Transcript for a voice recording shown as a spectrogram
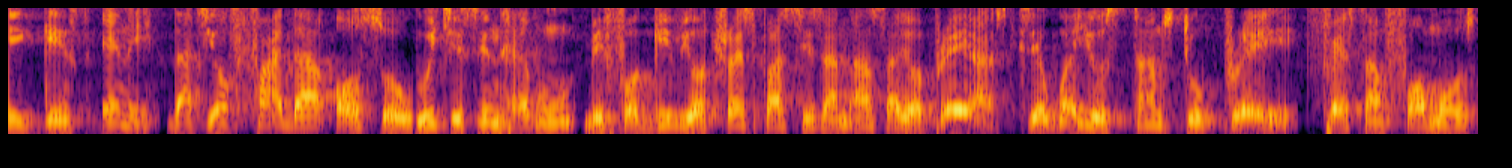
against any, that your Father also, which is in heaven, may forgive your trespasses and answer your prayers. Say, when you stand to pray, first and foremost,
